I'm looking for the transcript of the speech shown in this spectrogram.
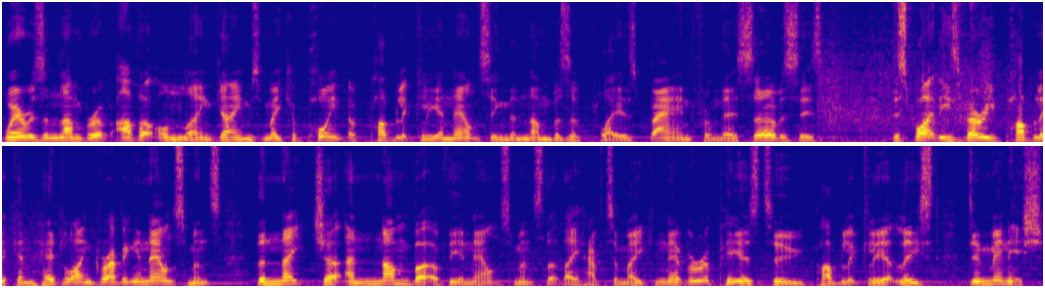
whereas a number of other online games make a point of publicly announcing the numbers of players banned from their services Despite these very public and headline grabbing announcements the nature and number of the announcements that they have to make never appears to, publicly at least, diminish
